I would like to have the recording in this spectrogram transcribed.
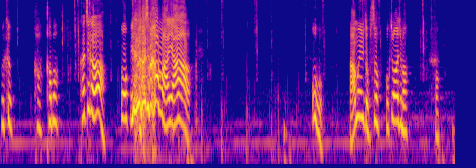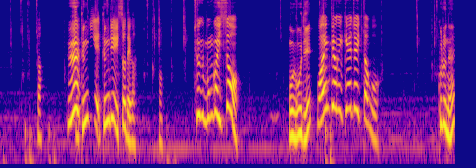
그, 가, 가봐. 같이 가. 어, 야, 잠깐만, 야! 오, 아무 일도 없어. 걱정하지 마. 어, 자, 에? 등 뒤에, 등 뒤에 있어, 내가. 저기 뭔가 있어. 어, 어디? 와인병이 깨져 있다고. 그러네.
